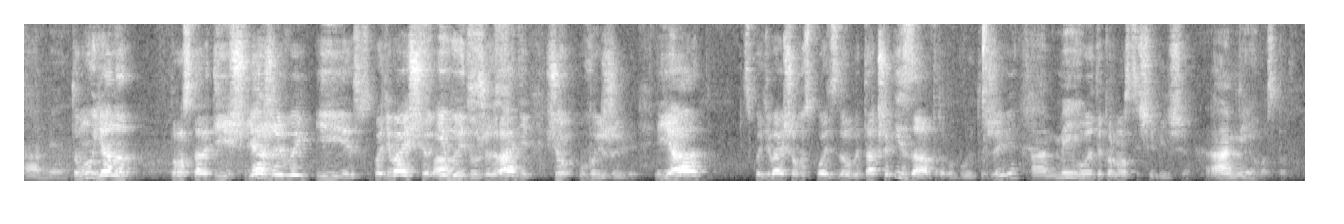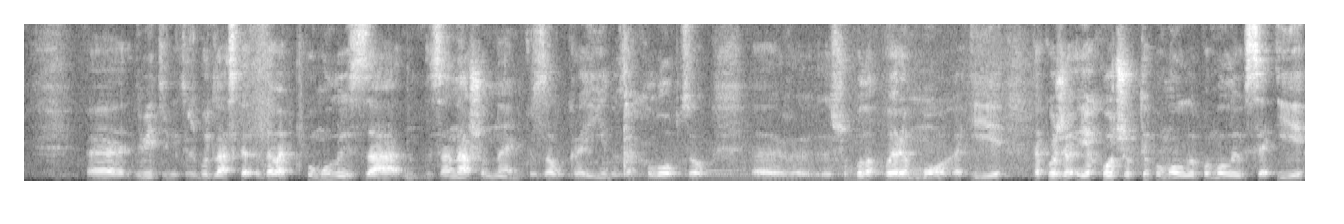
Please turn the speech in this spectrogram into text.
Амінь. Тому я на- просто радію, що я живий, і сподіваюся, що Слава і ви дуже раді, що ви живі. І я сподіваюся, що Господь зробить так, що і завтра ви будете живі, Амінь. будете приносити ще більше. Амінь. Господу. Е, Дмитрій Вікторович, будь ласка, давай помолись за, за нашу неньку, за Україну, за хлопців, е, щоб була перемога. І також я хочу, щоб ти помол- помолився. І,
